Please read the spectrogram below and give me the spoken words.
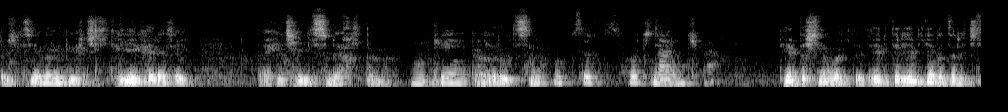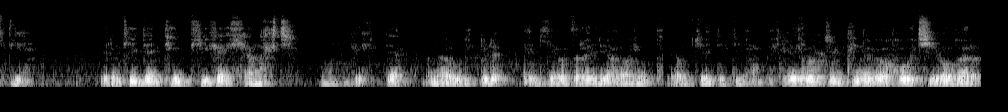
эцсийн наран гэвч тэрийг харин сая дахиж хийлсэн байх л таа. Тийм. Та нар үзсэн үү? Үзсэн. Хууч наранч байх. Тэр дашнаг байл да. Тэр тэр хэвлэлийн газар ажилтгийг. Ерөнхийдөө тентхийнхээ хянагч. Гэхдээ манай үйлдвэр хэвлэлийн газар хоёрын хооронд явж байдаг тийм юм байна. Тэр бол жинхэнэ нэг хууч юугаар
